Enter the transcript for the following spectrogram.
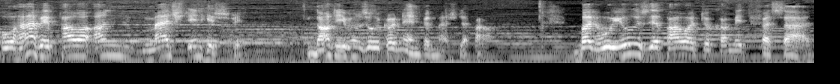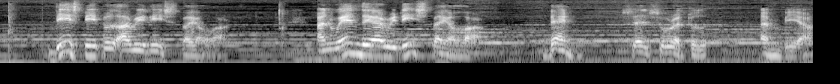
who have a power unmatched in history, not even Zulkarnain can match their power, but who use their power to commit fasad. These people are released by Allah. And when they are released by Allah, then says Surah Al-Anbiya,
